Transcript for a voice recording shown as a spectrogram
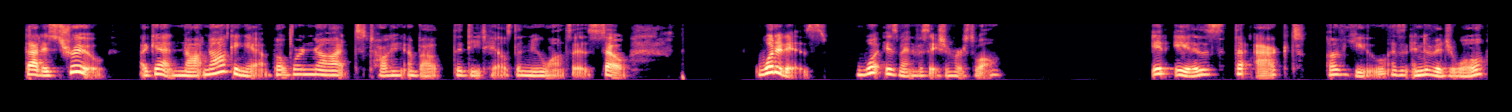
That is true. Again, not knocking it, but we're not talking about the details, the nuances. So, what it is, what is manifestation, first of all? It is the act of you as an individual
